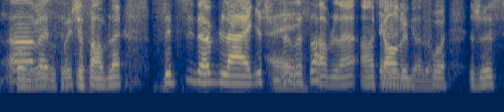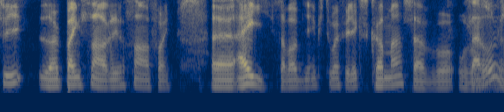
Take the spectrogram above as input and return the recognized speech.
C'est pas vrai, ben, je semblant. C'est une blague. Je faisais semblant. Encore une rigolo. fois. Je suis un peigne sans rire, sans fin. Euh, hey, ça va bien. Puis toi, Félix, comment ça va aujourd'hui? Ça roule,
